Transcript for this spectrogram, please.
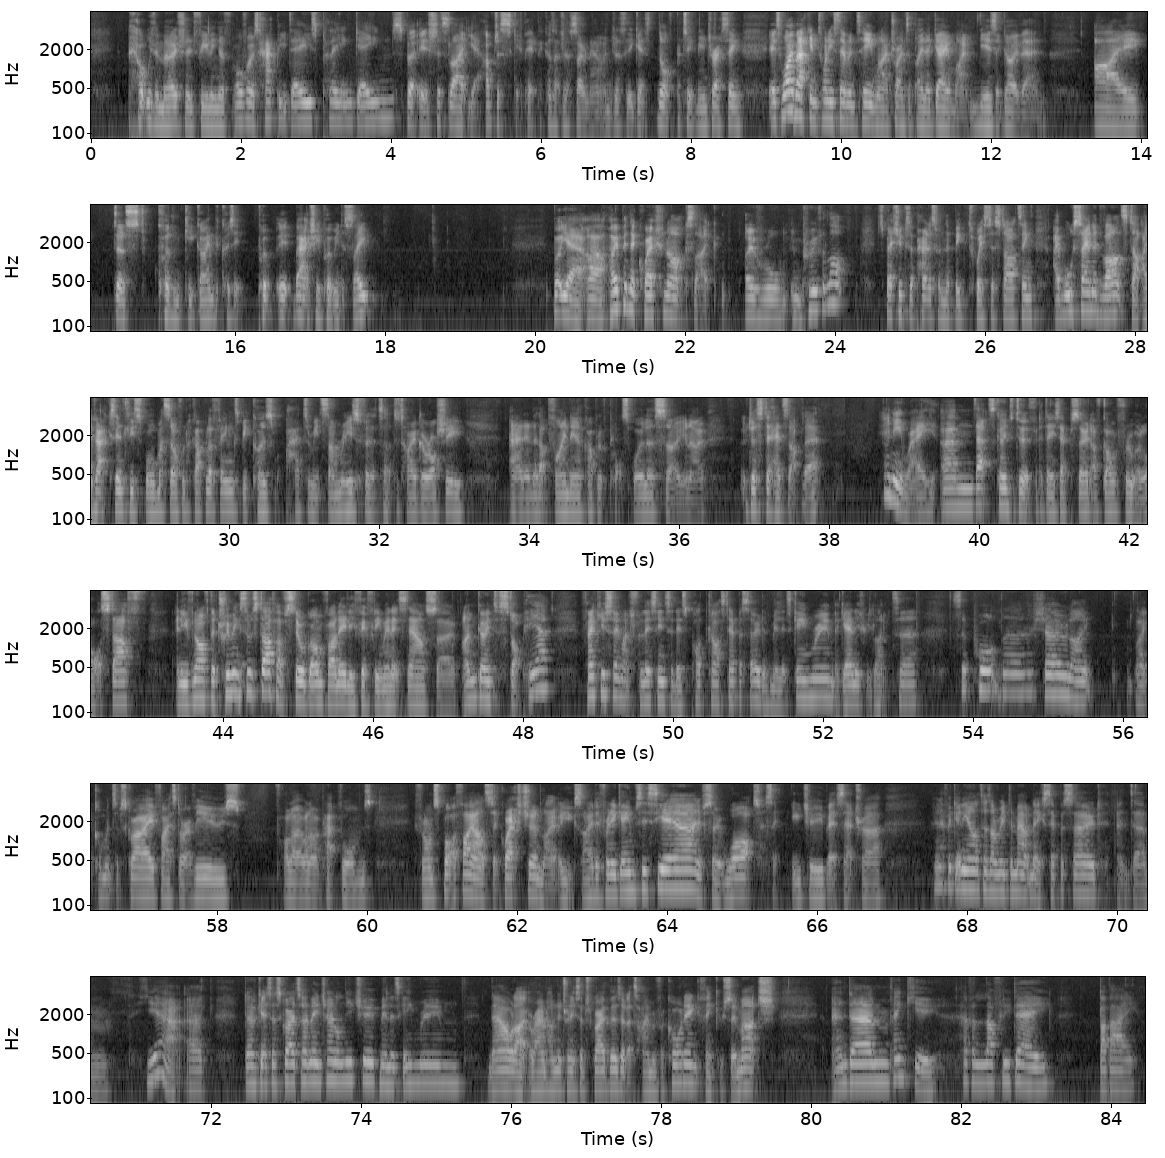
help with immersion and feeling of all those happy days playing games but it's just like yeah i'll just skip it because i just zone out and just it gets not particularly interesting. It's why back in 2017 when i tried to play the game like years ago then i just couldn't keep going because it put it actually put me to sleep. But yeah I'm uh, hoping the question arcs like overall improve a lot especially because apparently it's when the big twist is starting. I will say in advance that I've accidentally spoiled myself on a couple of things because I had to read summaries for the Tatari Goroshi and ended up finding a couple of plot spoilers, so, you know, just a heads up there. Anyway, um, that's going to do it for today's episode. I've gone through a lot of stuff, and even after trimming some stuff, I've still gone for nearly 50 minutes now, so I'm going to stop here. Thank you so much for listening to this podcast episode of Miller's Game Room. Again, if you'd like to support the show, like like, comment, subscribe, five star reviews, follow on our platforms. If you're on Spotify, answer the question like, are you excited for any games this year? And if so, what? Say YouTube, etc. And if I get any answers, I'll read them out next episode. And um, yeah, uh, don't forget to subscribe to our main channel on YouTube, Miller's Game Room. Now, like around 120 subscribers at the time of recording. Thank you so much. And um, thank you. Have a lovely day. Bye bye.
